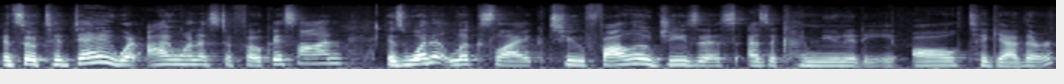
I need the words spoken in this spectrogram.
And so today, what I want us to focus on is what it looks like to follow Jesus as a community all together.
